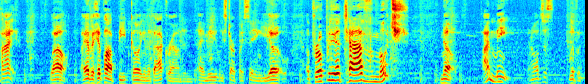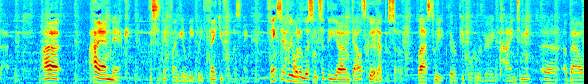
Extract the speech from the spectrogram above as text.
Hi. Wow. I have a hip hop beat going in the background, and I immediately start by saying, Yo. Appropriate have much? No. I'm me, and I'll just live with that. Uh, hi, I'm Nick. This is Nick Flanagan Weekly. Thank you for listening. Thanks to everyone who listened to the um, Dallas Good episode last week. There were people who were very kind to me uh, about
